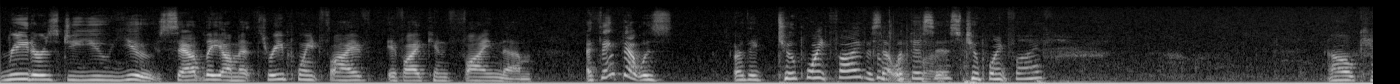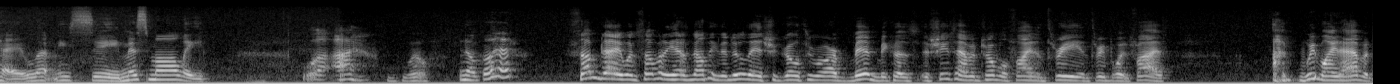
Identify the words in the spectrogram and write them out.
readers do you use? Sadly, I'm at 3.5 if I can find them. I think that was, are they 2.5? Is that what this 2.5. is? 2.5? Okay, let me see. Miss Molly. well, I well No, go ahead. someday when somebody has nothing to do, they should go through our bin because if she's having trouble finding three and three point five, we might have it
